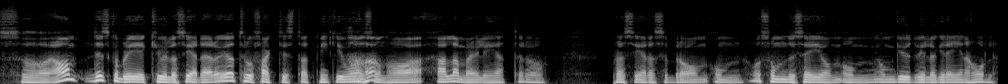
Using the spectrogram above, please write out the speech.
Så ja, det ska bli kul att se där och jag tror faktiskt att Micke Johansson har alla möjligheter att placera sig bra om, om och som du säger om, om, om Gud vill och grejerna håller.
